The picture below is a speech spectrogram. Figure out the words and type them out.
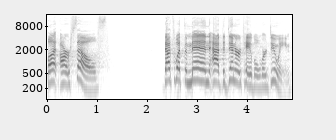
but ourselves. That's what the men at the dinner table were doing.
